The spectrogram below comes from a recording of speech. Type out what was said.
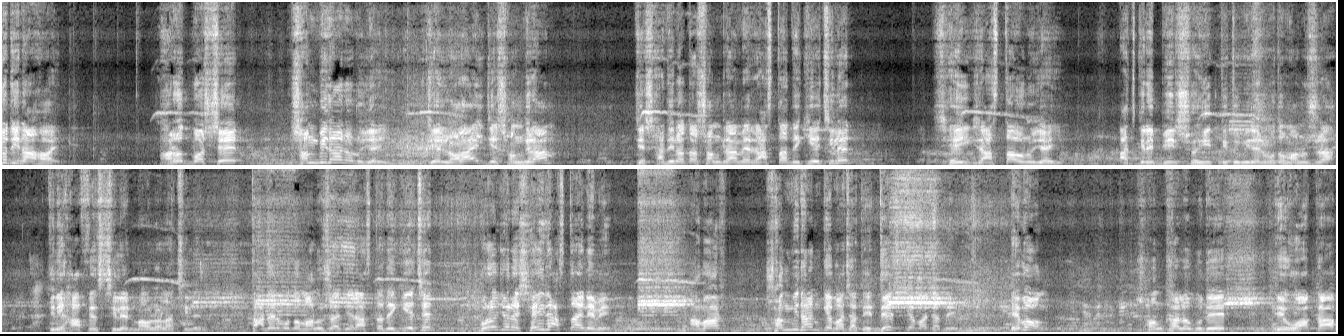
যদি না হয়, ভারতবর্ষের সংবিধান অনুযায়ী যে লড়াই, যে সংগ্রাম, যে স্বাধীনতা সংগ্রামের রাস্তা দেখিয়েছিলেন, সেই রাস্তা অনুযায়ী আজকের বীর শহীদ তিতুমিরের মতো মানুষরা, তিনি হাফেজ ছিলেন, মাওলানা ছিলেন। তাদের মতো মানুষরা যে রাস্তা দেখিয়েছেন, প্রয়োজনে সেই রাস্তায় নেমে আমার সংবিধানকে বাঁচাতে, দেশকে বাঁচাতে এবং সংখ্যালঘুদের যে ওয়াকাপ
